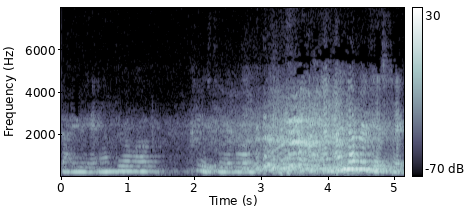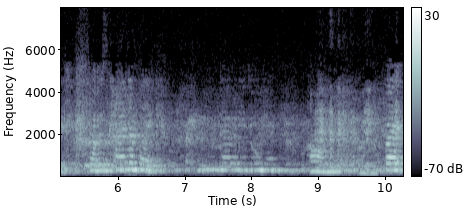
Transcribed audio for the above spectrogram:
diarrhea and throw up. It was terrible. and I never get sick, so it was kind of like, "Hmm, God, what are you doing here? Um, but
